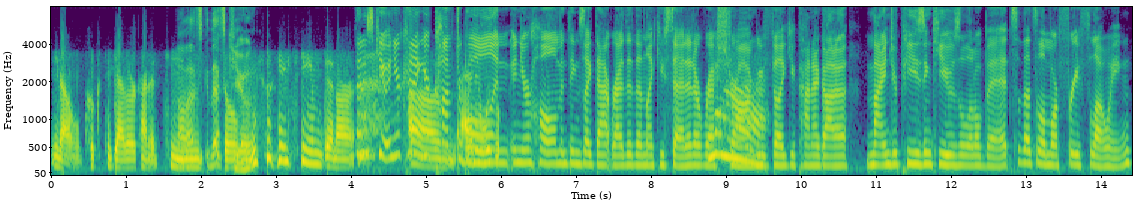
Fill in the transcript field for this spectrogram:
you know, cook together kind of team. Oh, that's- that's building, team dinner. That is cute. And you're kind of Um, you're and it comfortable was- in, in your home and things like that rather than like you said at a restaurant where you feel like you kind of got to mind your P's and Q's a little bit. So that's a little more free flowing.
